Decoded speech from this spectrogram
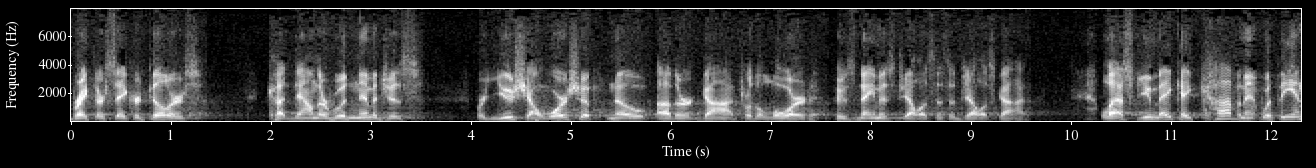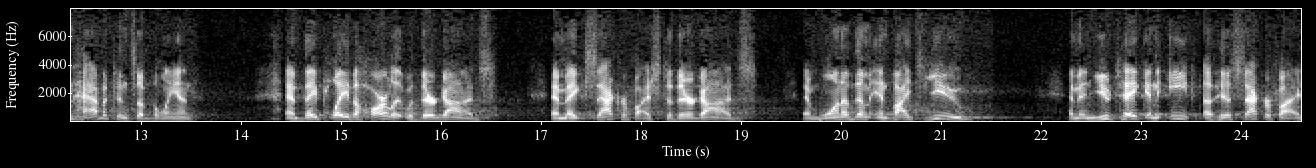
break their sacred pillars, cut down their wooden images, for you shall worship no other God, for the Lord, whose name is jealous, is a jealous God. Lest you make a covenant with the inhabitants of the land, and they play the harlot with their gods and make sacrifice to their gods, and one of them invites you, and then you take and eat of his sacrifice,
